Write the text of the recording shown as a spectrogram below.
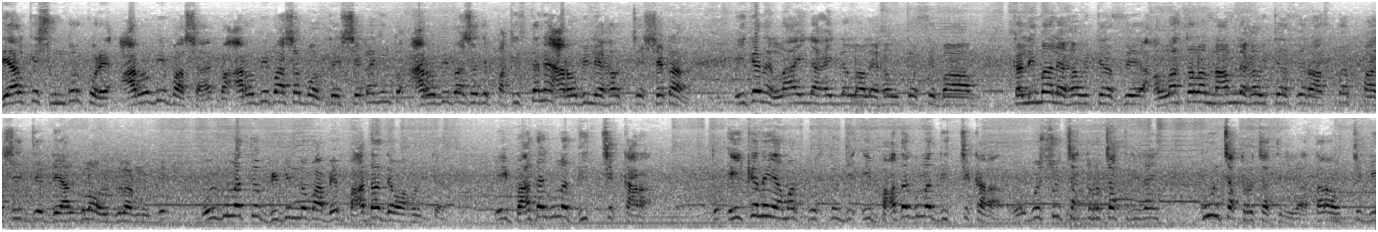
দেয়ালকে সুন্দর করে আরবি ভাষায় বা আরবি ভাষা বলতে, সেটা কিন্তু আরবি ভাষা যে পাকিস্তানে আরবি লেখা হচ্ছে, সেটা না। এইখানে লাইলাহ ইল্লাল্লাহ লেখা হইতেছে বা কালিমা লেখা হইতে আছে আল্লাহ তালার নাম লেখা হইতে আছে রাস্তার পাশের যে দেয়ালগুলো, ওইগুলোর মধ্যে। ওইগুলোতেও বিভিন্নভাবে বাধা দেওয়া হইতে এই বাধাগুলো দিচ্ছে কারা? তো এইখানেই আমার প্রশ্ন যে এই বাধাগুলো দিচ্ছে কারা? অবশ্যই ছাত্রছাত্রীরাই। কোন ছাত্রছাত্রীরা? তারা হচ্ছে কি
